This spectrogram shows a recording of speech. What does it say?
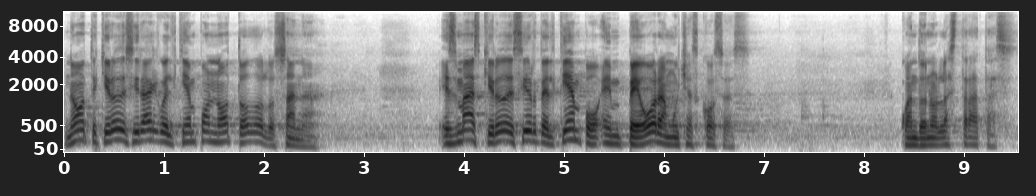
No, te quiero decir algo, el tiempo no todo lo sana. Es más, quiero decirte, el tiempo empeora muchas cosas cuando no las tratas.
